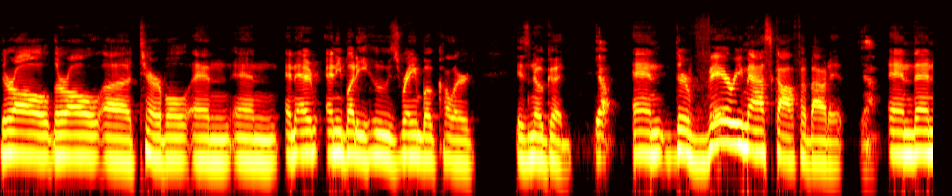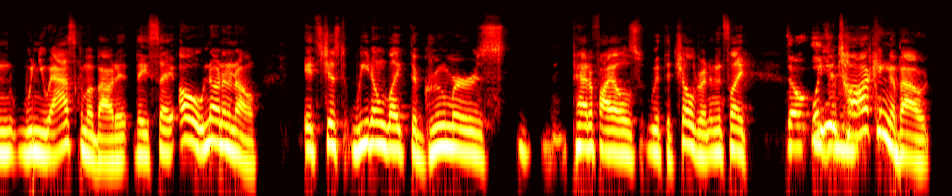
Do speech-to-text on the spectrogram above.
They're all they're all uh, terrible, and and and anybody who's rainbow colored is no good." Yeah. and they're very mask off about it. Yeah. and then when you ask them about it, they say, "Oh no no no, it's just we don't like the groomers, pedophiles with the children," and it's like, Though "What are you talking about?"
